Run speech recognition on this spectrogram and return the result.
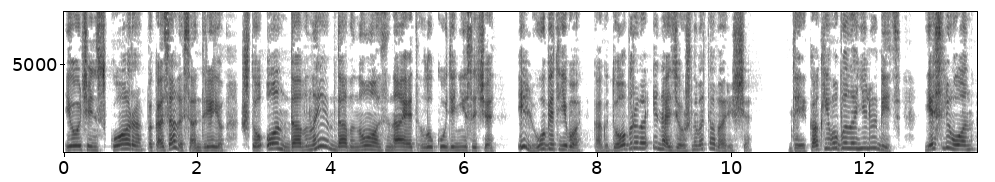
и очень скоро показалось Андрею, что он давным-давно знает Луку Денисыча и любит его как доброго и надежного товарища. Да и как его было не любить, если он,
